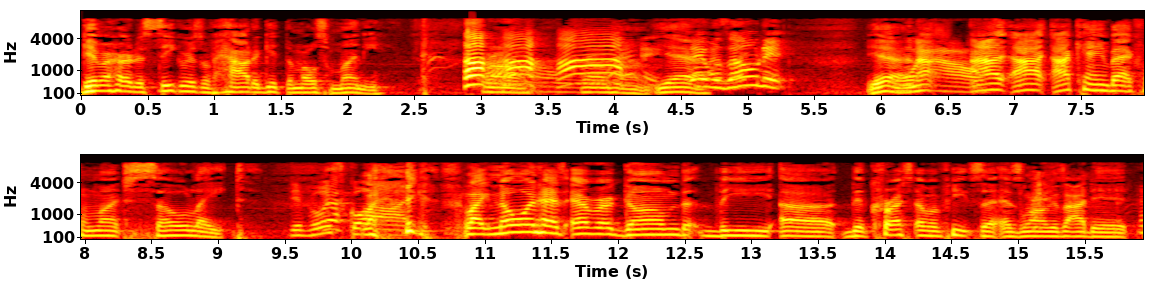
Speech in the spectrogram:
giving her the secrets of how to get the most money from, from him. Yeah. They was on it. yeah. And I, I, I, I came back from lunch so late. Divorce squad. Like, like no one has ever gummed the, uh, the crust of a pizza as long as I did.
